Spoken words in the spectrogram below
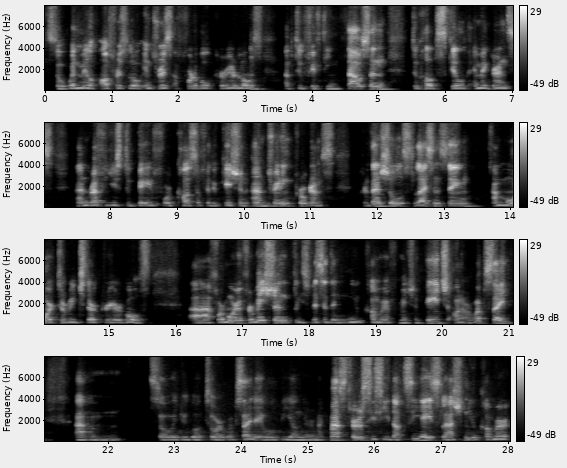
So Windmill offers low interest, affordable career loans up to 15,000 to help skilled immigrants and refugees to pay for cost of education and training programs, credentials, licensing, and more to reach their career goals. Uh, for more information, please visit the newcomer information page on our website. Um, so if you go to our website, it will be under mcmastercce.ca slash newcomer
